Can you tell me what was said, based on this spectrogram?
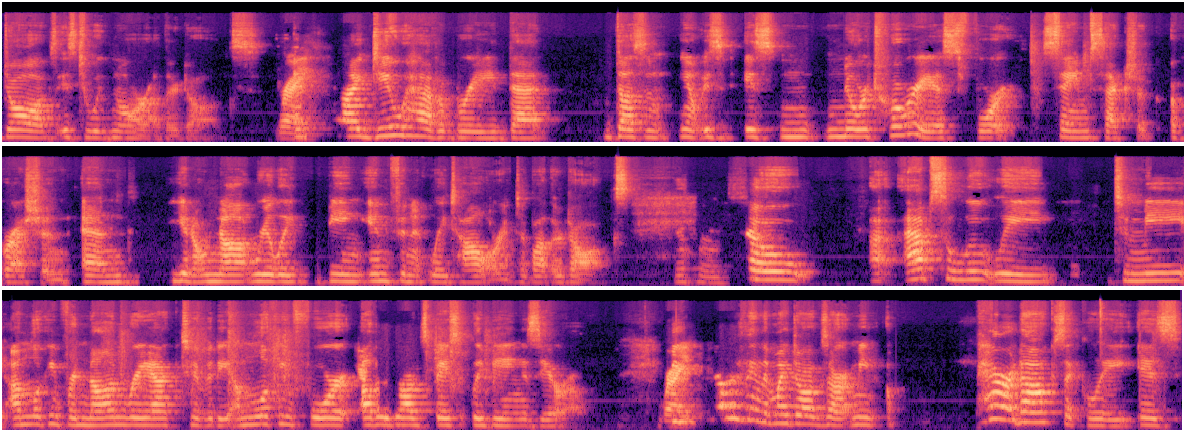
dogs is to ignore other dogs. Right. And I do have a breed that doesn't, you know, is is notorious for same-sex aggression and you know not really being infinitely tolerant of other dogs. Mm-hmm. So, uh, absolutely, to me, I'm looking for non-reactivity. I'm looking for other dogs basically being a zero. Right. The other thing that my dogs are, I mean, paradoxically, is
